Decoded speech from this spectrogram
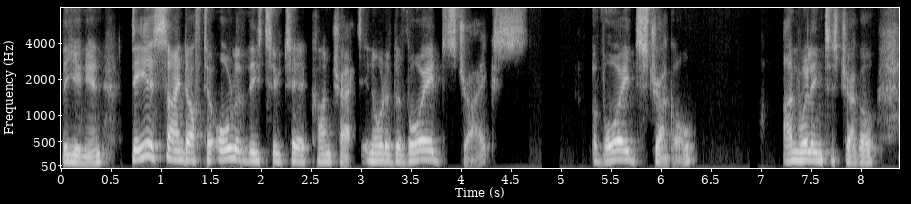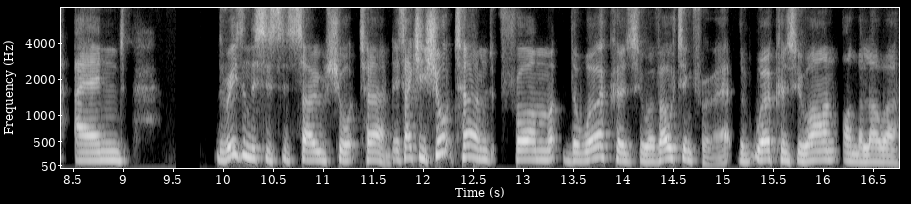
the union. Dias signed off to all of these two tier contracts in order to avoid strikes, avoid struggle, unwilling to struggle. And the reason this is so short term, it's actually short termed from the workers who are voting for it, the workers who aren't on the lower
